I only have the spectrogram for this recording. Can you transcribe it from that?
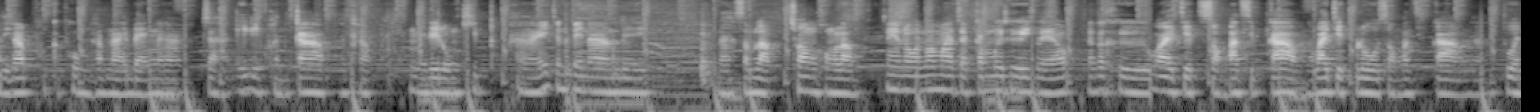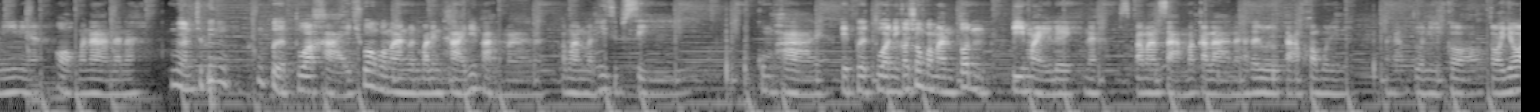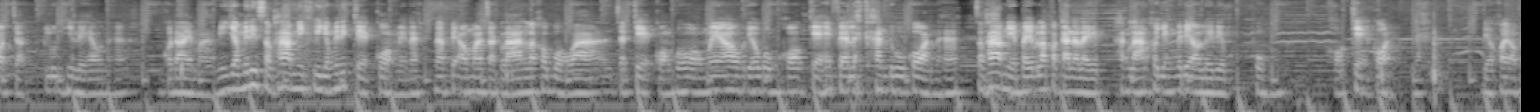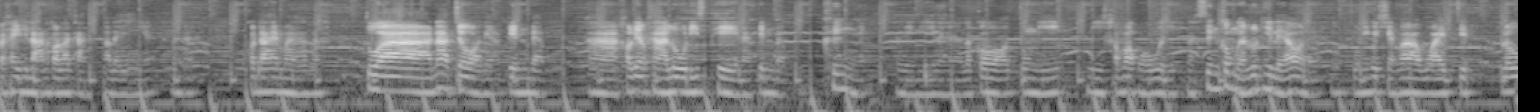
วัสดีครับพบกับผมครับนายแบงค์นะฮะจาก XX 1 9นะครับ ไม่ได้ลงคลิปหายกันไปนานเลยนะสำหรับช่องของเรา แน่นอนว่ามาจากกำมือถืออีกแล้ว นั่นก็คือ Y7 2019นะ Y7 Pro 2019 นะตัวนี้เนี่ยออกมานานแล้วนะ เหมือนจะเพิ่งเพิ่งเปิดตัวขายช่วงประมาณวันวาเลนไทน์ที่ผ่านมานะประมาณวันที่ 14 กุมภาเนี่ยไอเปิดตัวนี้ก็ช่วงประมาณต้นปีใหม่เลยนะประมาณ 3 มกรานะฮะถ้าดูตามข้อมูลนี้นะครับตัวนี้ก็ต่อยอดจากรุ่นที่แล้วนะฮะก็ได้มา นี่ยังไม่ได้สภาพนี่คือยังไม่ได้แกะกล่องเลยนะนะ ไปเอามาจากร้านแล้วเขาบอกว่าจะแกะกล่องผมบอกไม่เอา เดี๋ยวผมขอแกะให้แฟนรายการดูก่อนนะฮะ สภาพเนี่ยไปรับประกันอะไรทางร้านเขายังไม่ได้เอาเลยเดี๋ยวผมขอแกะก่อนนะ เดี๋ยวค่อยเอาไปให้ที่ร้านเขาละกันอะไรอย่างเงี้ยนะฮะ ก็ได้มานะ ตัวหน้าจอเนี่ยเป็นแบบ เขาเรียก Halo Display นะ เป็นแบบครึ่งอะไรอย่างนี้นะฮะ แล้วก็ตรงนี้มีคำว่า Huawei นะ ซึ่งก็เหมือนรุ่นที่แล้วแหละตรงนี้ก็เขียนว่า Y7 Pro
